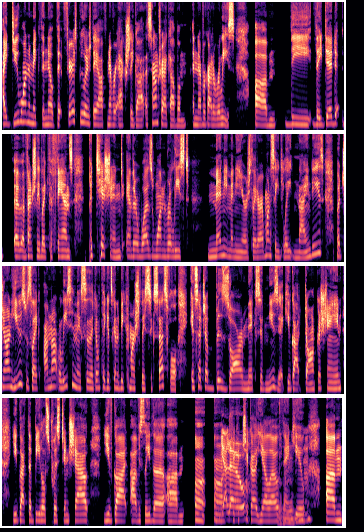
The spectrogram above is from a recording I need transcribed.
I do want to make the note that Ferris Bueller's Day Off never actually got a soundtrack album and never got a release. Um, the they did eventually, like the fans petitioned, and there was one released many many years later i want to say late 90s but john hughes was like i'm not releasing this because i don't think it's going to be commercially successful it's such a bizarre mix of music you've got Danke Schoen you've got the beatles twist and shout you've got obviously the um uh, uh, Yellow. chicka chicka yellow thank Mhm. you Mhm. um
